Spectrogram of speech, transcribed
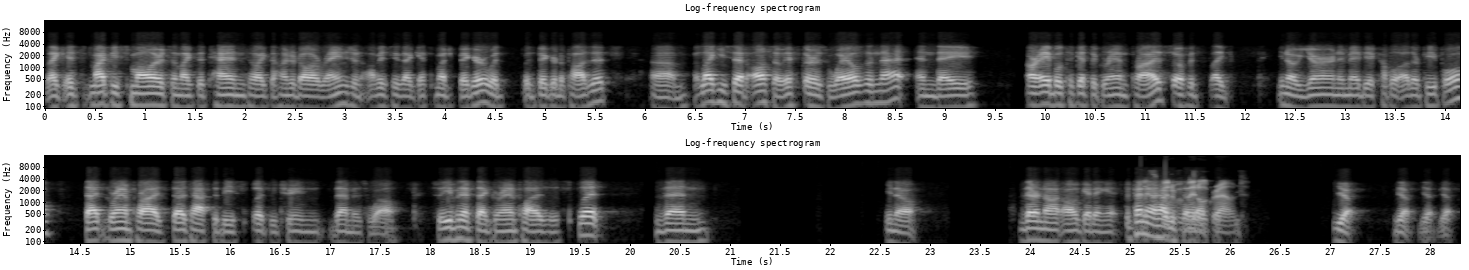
like it might be smaller, it's in like the 10 to like the hundred dollar range, and obviously that gets much bigger with with bigger deposits. Um, but like you said, also if there's whales in that and they are able to get the grand prize, so if it's like you know Yearn and maybe a couple other people, that grand prize does have to be split between them as well. So even if that grand prize is split, then you know they're not all getting it. Depending a on how bit we of a middle up. ground. Yep, yep, yep, yep.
